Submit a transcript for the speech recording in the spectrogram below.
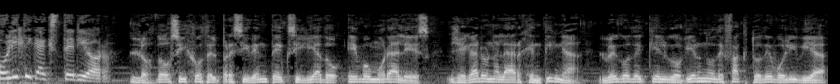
Política exterior. Los dos hijos del presidente exiliado Evo Morales llegaron a la Argentina luego de que el gobierno de facto de Bolivia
